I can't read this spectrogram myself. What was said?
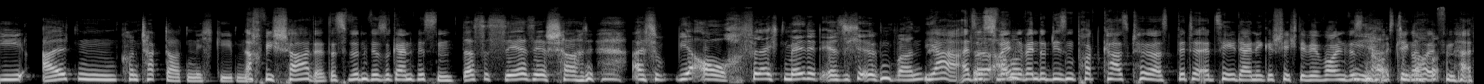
die alten Kontaktdaten nicht geben. Ach, wie schade. Das würden wir so gern wissen. Das ist sehr, sehr schade. Also wir auch. Vielleicht meldet er sich irgendwann. Ja, also äh, Sven, äh, wenn du diesen Podcast hörst, bitte erzähl deine Geschichte. Wir wollen wissen, ja, ob es genau. dir geholfen hat.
